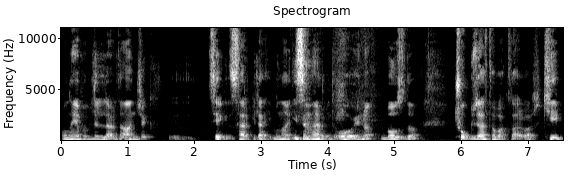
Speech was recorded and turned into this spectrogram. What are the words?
Onu yapabilirlerdi ancak e, sevgili Serpilay buna izin vermedi. O oyunu bozdu. Çok güzel tabaklar var ki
